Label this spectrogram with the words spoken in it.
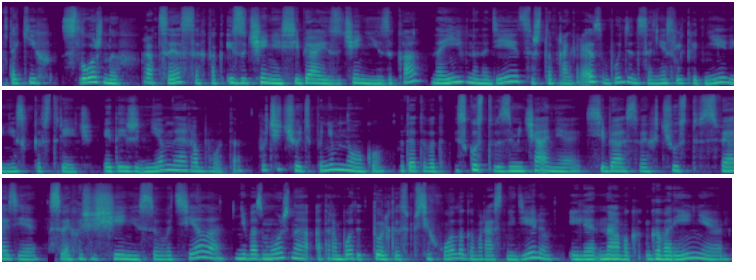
в таких сложных процессах, как изучение себя и изучение языка, наивно надеяться, что прогресс будет за несколько дней или несколько встреч. Это ежедневная работа. По чуть-чуть, понемногу. Вот это вот искусство замечания себя, своих чувств, связи, своих ощущений своего тела невозможно отработать только с психологом раз в неделю или навык говорения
